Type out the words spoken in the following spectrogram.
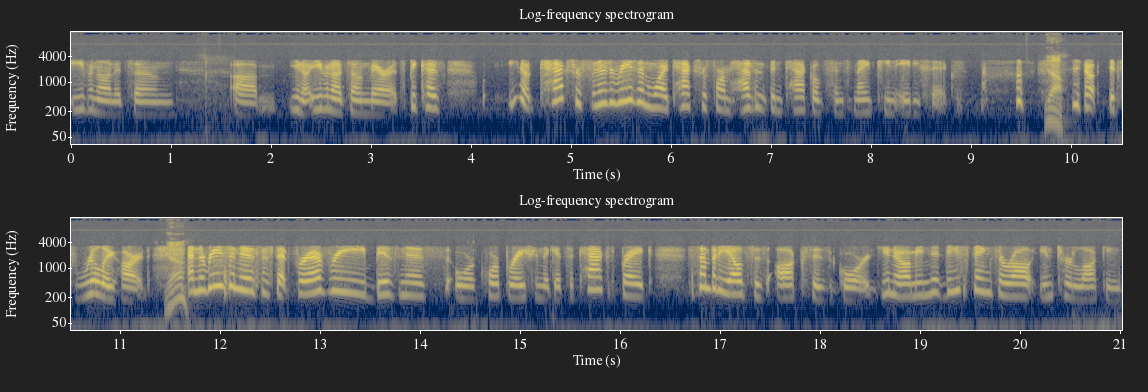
even on its own, um, you know, even on its own merits, because you know, tax reform. There's a reason why tax reform hasn't been tackled since 1986. Yeah. you know, it's really hard. Yeah. And the reason is is that for every business or corporation that gets a tax break, somebody else's ox is gored. You know, I mean, th- these things are all interlocking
